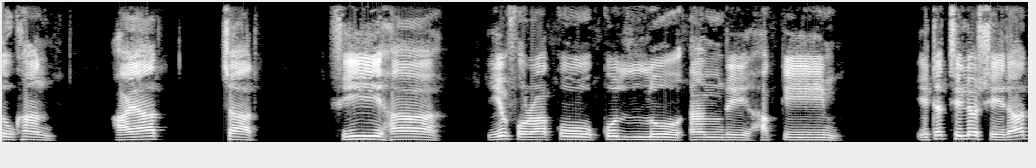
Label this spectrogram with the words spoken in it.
দুখান আয়াত চার, ফিহা ইফরাকু কুল্লু আমরি হাকিম। এটা ছিল সেই রাত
